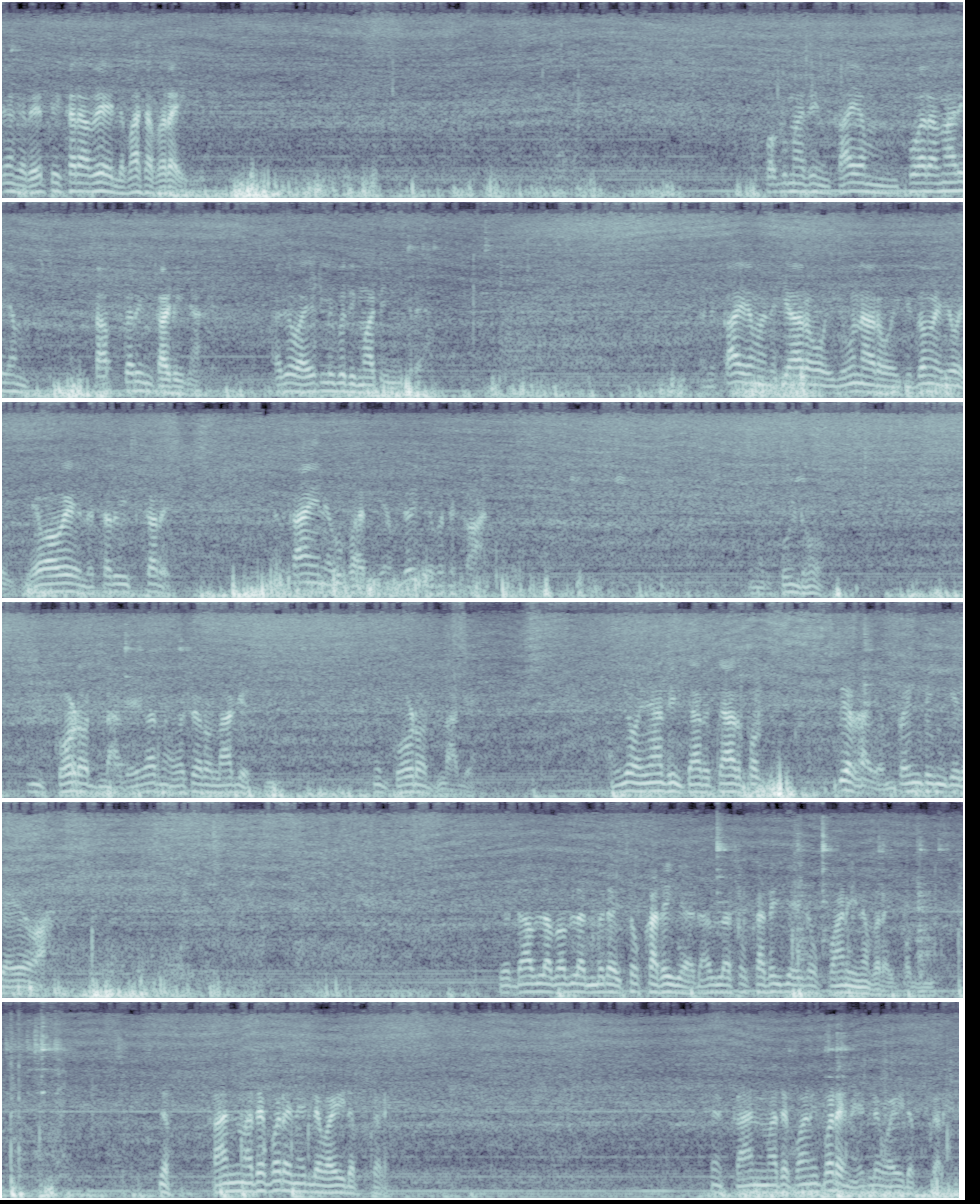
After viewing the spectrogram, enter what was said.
કેમ કે રેતી ખરાબ હે એટલે પાછા ભરાઈ જાય પગમાંથી કાયમ ફુવારા મારી એમ સાફ કરીને કાઢી નાખે. આ જો એટલી બધી માટી નીકળે અને કાયમ અને ક્યારો હોય કે ઉનાળો હોય કે ગમે હોય, જેવા હોય એટલે સર્વિસ કરે. કાંઈ ને ઊભા થયા એમ. જોઈ દે પછી કાન. કુંઢો. ઘોડો જ લાગે. એ વારનો વસેરો લાગે જ નહીં. ઘોડો જ લાગે. જો અહીંયાથી ચાર ચાર પગ દેખાય એમ પેન્ટિંગ કર્યા એવા. જો ડાબલા બાબલા ને બધા ચોખ્ખા થઈ ગયા. ડાબલા ચોખ્ખા થઈ જાય તો પાણી ન ભરાય પગમાં જો, કાન માથે પડે ને એટલે વાઈડ અપ કરે. કાન માથે પાણી પડે ને એટલે વાઈડ અપ કરે.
